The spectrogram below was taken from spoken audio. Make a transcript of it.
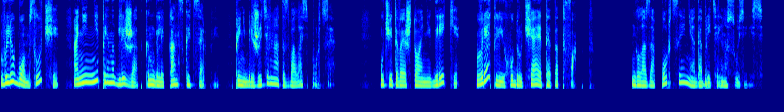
«В любом случае, они не принадлежат к англиканской церкви», — пренебрежительно отозвалась Порция. Учитывая, что они греки, вряд ли их удручает этот факт. Глаза порции неодобрительно сузились.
